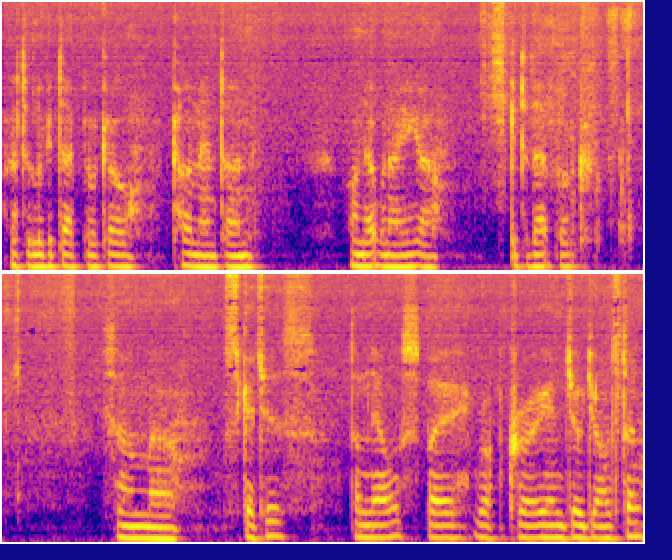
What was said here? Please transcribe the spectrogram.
I'll have to look at that book. I'll comment on on that when I uh, get to that book. Some uh, sketches, thumbnails by Rob McQuarrie and Joe Johnston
